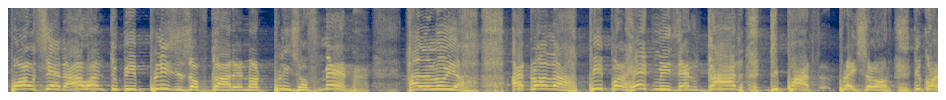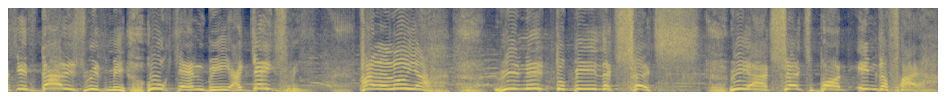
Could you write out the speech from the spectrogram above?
Paul said, I want to be pleasers of God and not pleasers of men. Hallelujah. I'd rather people hate me than God depart. Praise the Lord. Because if God is with me, who can be against me? Hallelujah. We need to be the church. We are church born in the fire.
